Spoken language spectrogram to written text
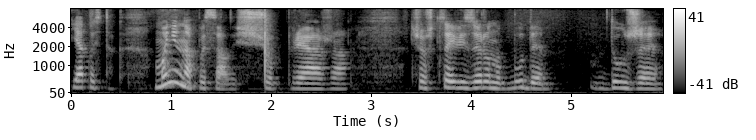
Якось так. Мені написали, що пряжа, що ж цей візерунок буде дуже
